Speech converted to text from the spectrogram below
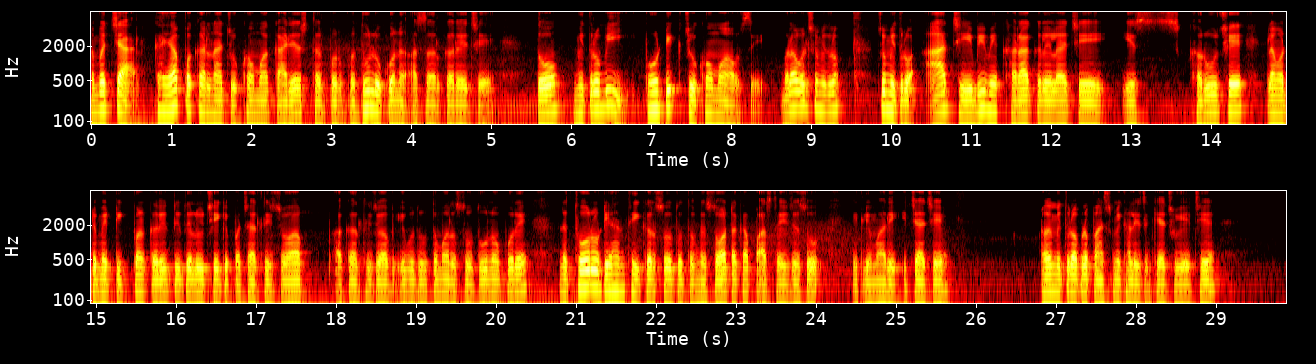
નંબર ચાર, કયા પ્રકારના જોખમમાં કાર્યસ્થળ પર વધુ લોકોને અસર કરે છે? તો મિત્રો બી, ભૌતિક જોખમો આવશે. બરાબર છે મિત્રો? જો મિત્રો, આ જે બી મેં ખરા કરેલા છે, એ ખરું છે? એટલા માટે મેં ટીક પણ કરી દીધેલું છે કે પછાડથી જવાબ આગળથી જવાબ એ બધું તમારે શોધવું ન પડે. અને થોડું ધ્યાનથી કરશો તો તમને સો ટકા પાસ થઈ જશો. એટલી મારી ઈચ્છા છે. હવે મિત્રો, આપણે પાંચમી ખાલી જગ્યા જોઈએ છીએ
